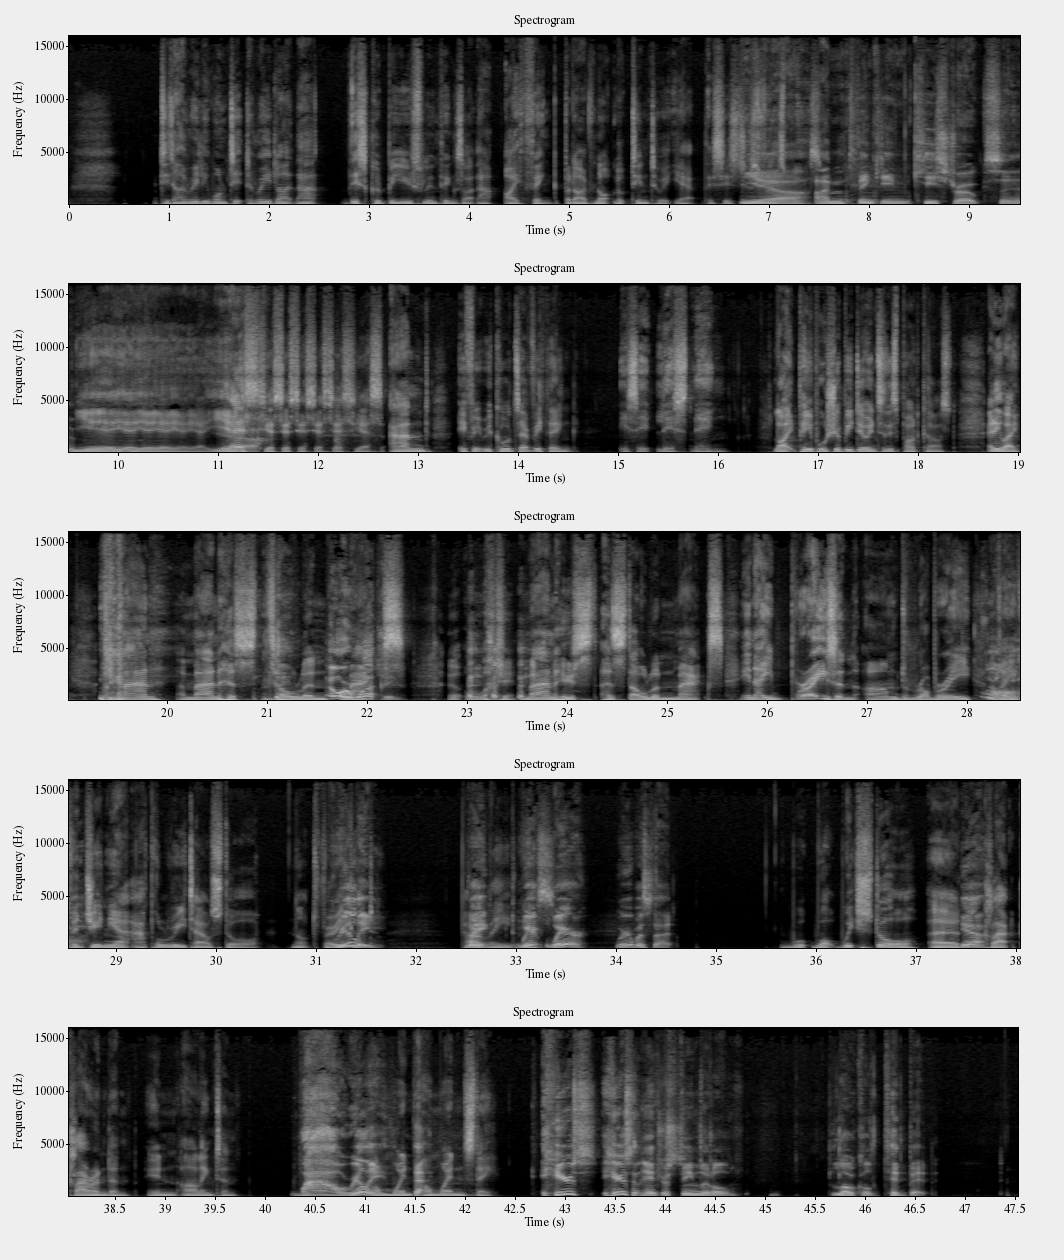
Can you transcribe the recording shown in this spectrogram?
did I really want it to read like that? This could be useful in things like that, I think, but I've not looked into it yet. This is just first Yeah. I'm thinking keystrokes and Yeah, yeah, yeah, yeah, yeah, yeah. Yes, yes, yes, yes, yes, yes, yes. And if it records everything, is it listening? Like people should be doing to this podcast. Anyway, a man, a man has stolen Or Max. uh, watching. Man who has stolen Max in a brazen armed robbery of a. Virginia Apple retail store. Not very Really? good. Apparently, Wait, where where where was that? Wh- what? Which store? Uh, Yeah. Cla- Clarendon in Arlington Wow, really? on, Wen- That- on Wednesday. here's here's an interesting little local tidbit.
